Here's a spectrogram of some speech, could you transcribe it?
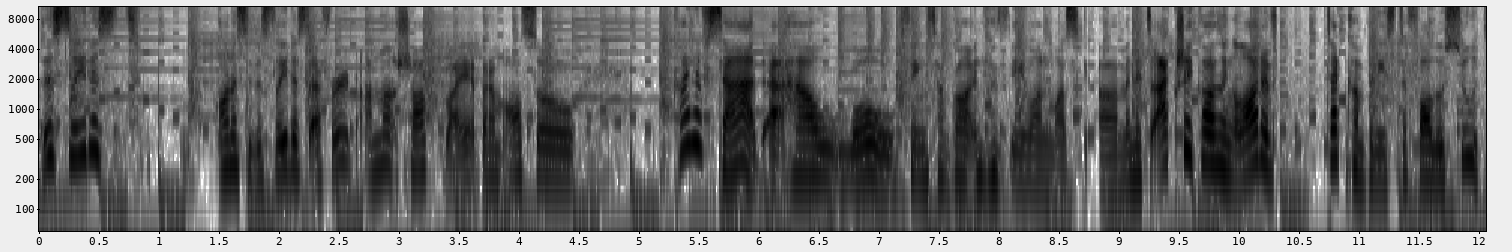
this latest honestly this latest effort i'm not shocked by it but i'm also kind of sad at how low things have gotten with elon musk. Um, and it's actually causing a lot of tech companies to follow suit.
